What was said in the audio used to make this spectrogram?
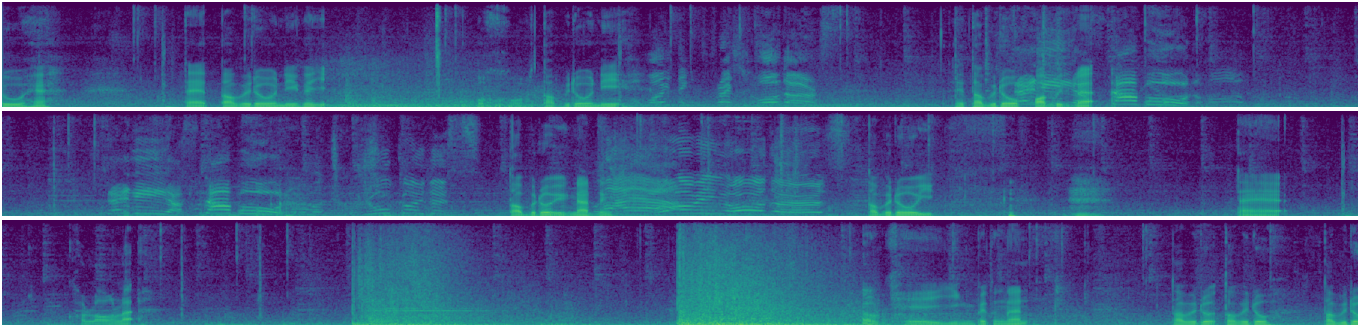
ดูแฮะ แต่ต่อไปโดนี้ก็ โอ้โห ต่อไปโดนี้ ให้ต่อไปโดป๊อปอีกแล้วต่อไปโดอีกนัดหนึ่งต่อไปโดอีก แต่ขอร้องละโอเคยิงไปตรงนั้นต่อไปโดต่อไปโดต่อไปโด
